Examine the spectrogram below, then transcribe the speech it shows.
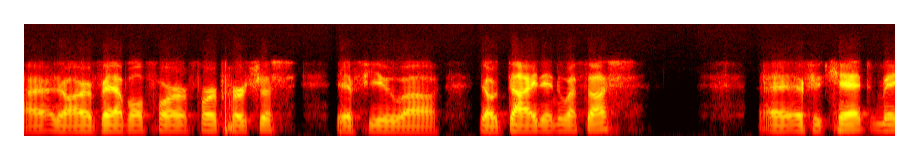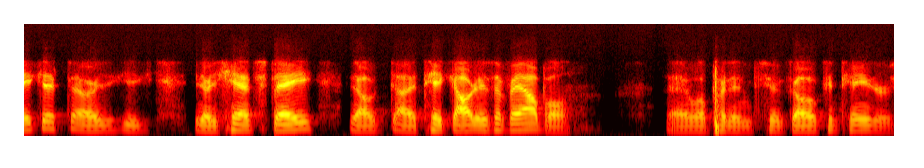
uh, are available for, for purchase if you you know dine in with us. If you can't make it or you you know you can't stay, you know takeout is available, and we'll put into go containers.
